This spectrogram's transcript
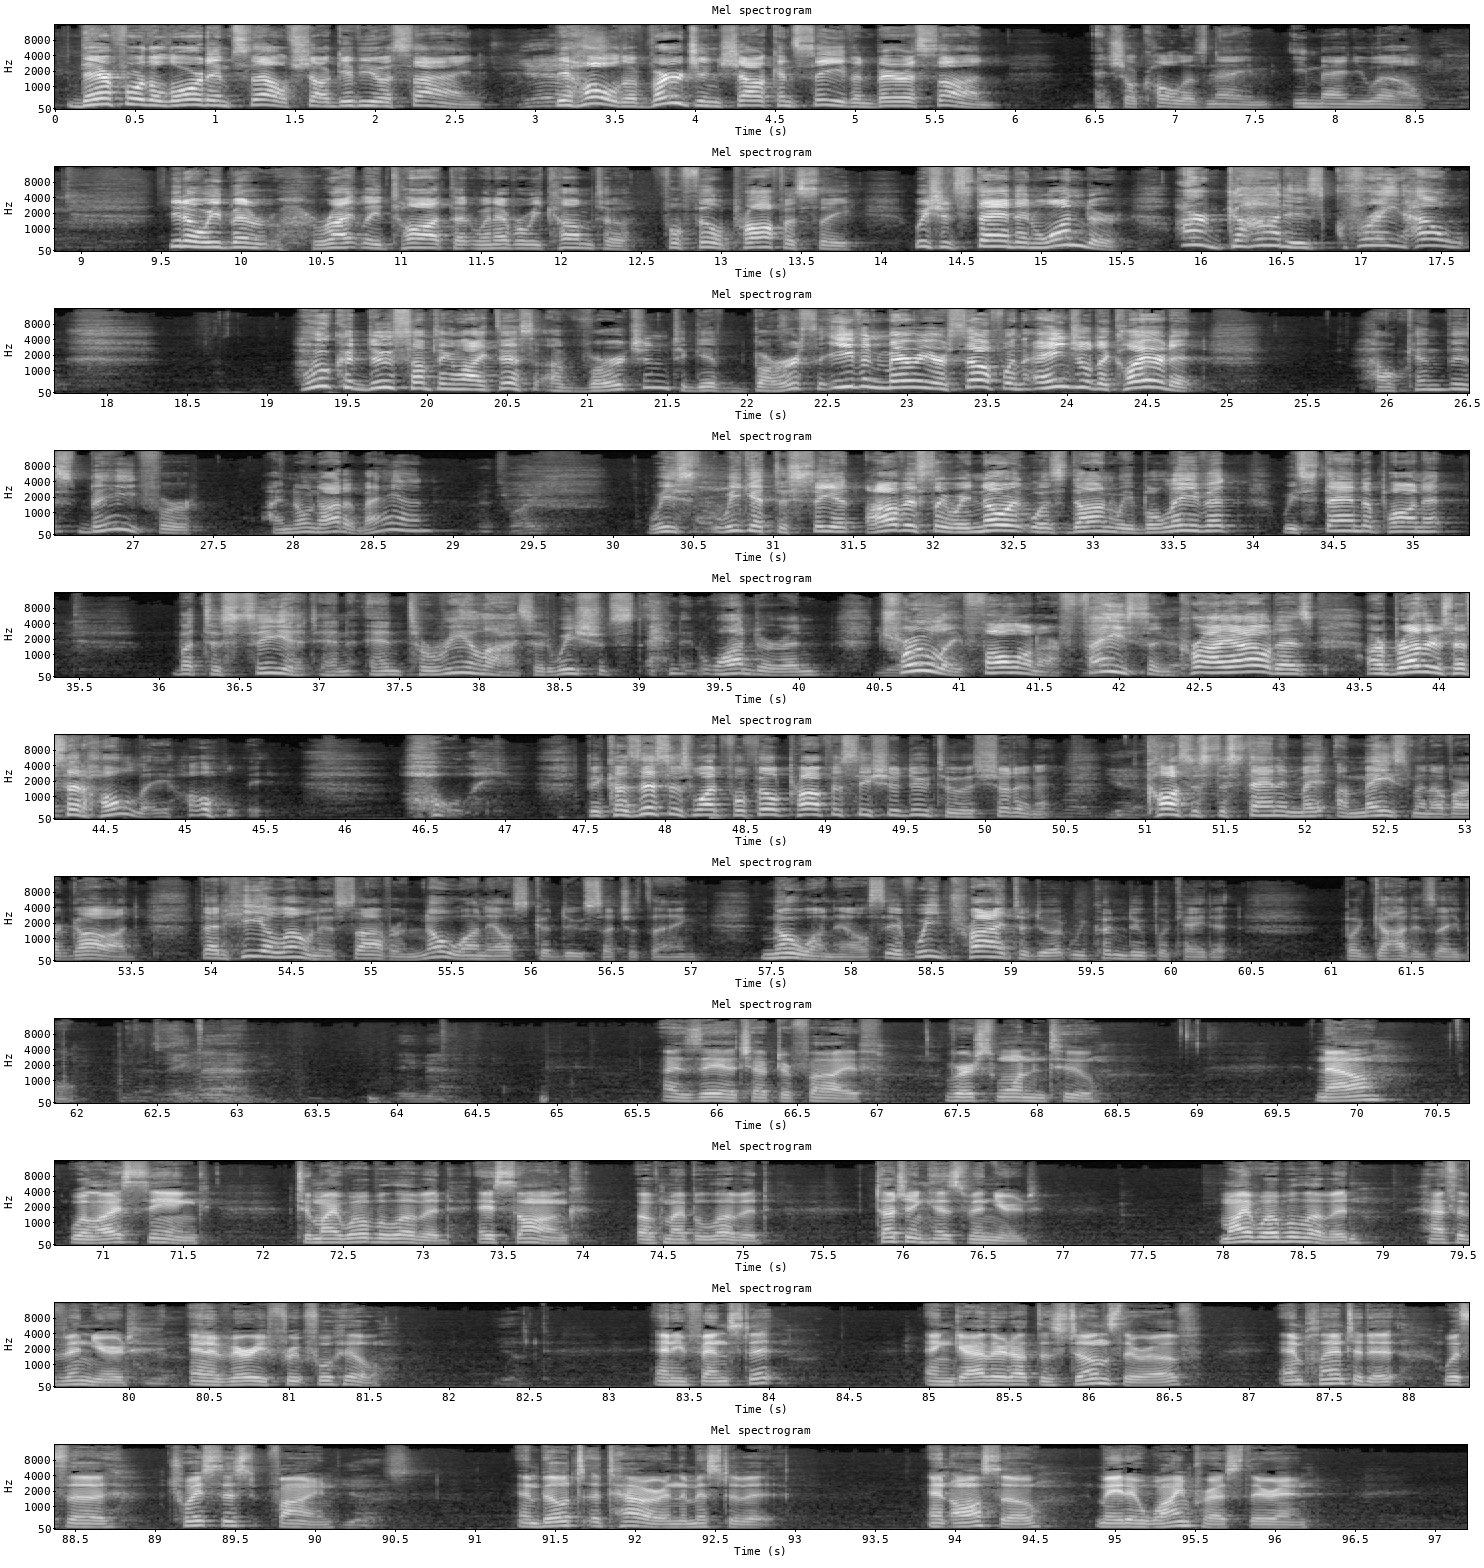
Therefore, the Lord himself shall give you a sign. Yes. Behold, a virgin shall conceive and bear a son, and shall call his name Emmanuel. You know, we've been rightly taught that whenever we come to fulfill prophecy, we should stand in wonder. Our God is great. How who could do something like this? A virgin to give birth? Even Mary herself, when the angel declared it. How can this be? For I know not a man. That's right. We, we get to see it. Obviously, we know it was done. We believe it. We stand upon it. But to see it and, and to realize it, we should stand in wonder and yes. truly fall on our face and yes. cry out, as our brothers have said, Holy, holy, holy. Because this is what fulfilled prophecy should do to us, shouldn't it? Yes. Cause us to stand in ma- amazement of our God, that He alone is sovereign. No one else could do such a thing. No one else. If we tried to do it, we couldn't duplicate it. But God is able. Amen. Amen. Isaiah chapter 5, verse 1 and 2. Now will I sing to my well beloved a song of my beloved, touching his vineyard. My well beloved hath a vineyard yes. and a very fruitful hill. Yes. And he fenced it, and gathered out the stones thereof, and planted it with the choicest vine, yes. and built a tower in the midst of it, and also made a winepress therein.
